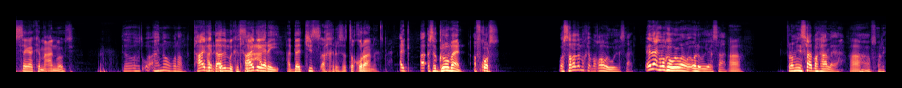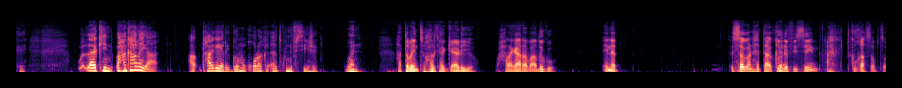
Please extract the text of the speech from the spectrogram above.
isagaa ka macaan moogta Haddaad jis akhrisato qur'aana. Eg as a grown man of course. Waa salaada marka maqlan way saaxib eedaanka marka wana saaxib ah. From inside baan ka hadlaya Ah. Ah, sorry, okay. laakiin waxaan ka hadlayaa kaaga yaray goorma quraanka aad ku nefisiyey sheeg wan haddaba intuu halkaa gaadhayo waxaa lagaa rabaa adigu inaad isagoon xitaa ku nafisayn aad ku qasabto.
